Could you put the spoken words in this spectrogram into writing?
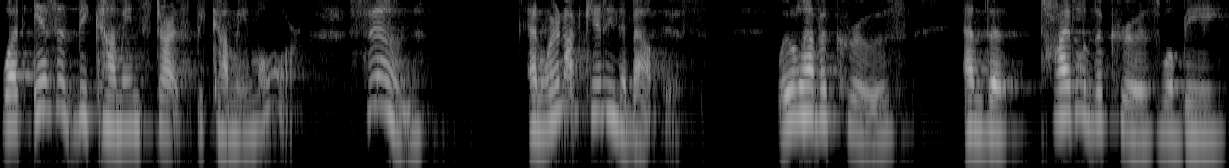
what isn't becoming starts becoming more. Soon and we're not kidding about this we will have a cruise and the title of the cruise will be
